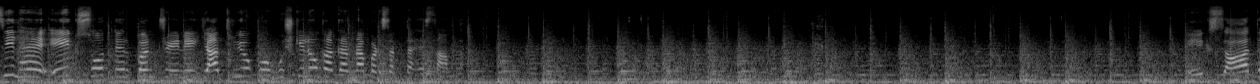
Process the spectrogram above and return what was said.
की कैंसिल है एक सौ तिरपन ट्रेनें। यात्रियों को मुश्किलों का करना पड़ सकता है सामना। एक साथ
